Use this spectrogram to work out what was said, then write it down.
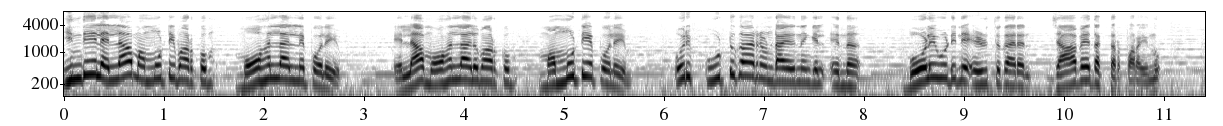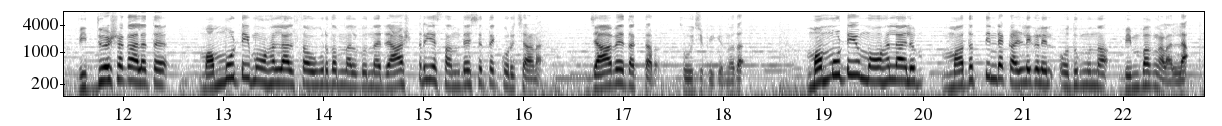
ഇന്ത്യയിൽ എല്ലാ മമ്മൂട്ടിമാർക്കും മോഹൻലാലിനെ പോലെയും എല്ലാ മോഹൻലാലുമാർക്കും മമ്മൂട്ടിയെ പോലെയും ഒരു കൂട്ടുകാരനുണ്ടായിരുന്നെങ്കിൽ എന്ന് ബോളിവുഡിന്റെ എഴുത്തുകാരൻ ജാവേദ് അക്തർ പറയുന്നു. വിദ്വേഷകാലത്ത് മമ്മൂട്ടി മോഹൻലാൽ സൗഹൃദം നൽകുന്ന രാഷ്ട്രീയ സന്ദേശത്തെക്കുറിച്ചാണ് ജാവേദ് അക്തർ സൂചിപ്പിക്കുന്നത്. മമ്മൂട്ടിയും മോഹൻലാലും മതത്തിന്റെ കള്ളികളിൽ ഒതുങ്ങുന്ന ബിംബങ്ങളല്ല.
